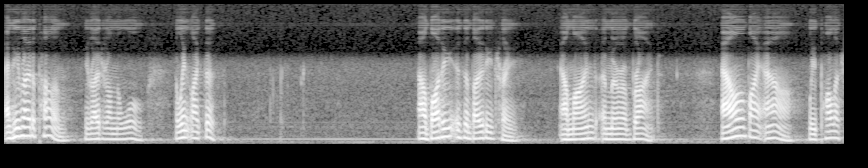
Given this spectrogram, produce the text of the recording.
And he wrote a poem. He wrote it on the wall. It went like this Our body is a Bodhi tree, our mind a mirror bright. Hour by hour we polish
